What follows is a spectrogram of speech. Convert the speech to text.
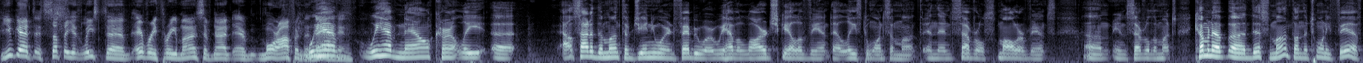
You've got something at least uh, every three months, if not uh, more often than we that. have and we have now currently uh, outside of the month of January and February, we have a large scale event at least once a month, and then several smaller events um, in several of the months. Coming up uh, this month on the 25th,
